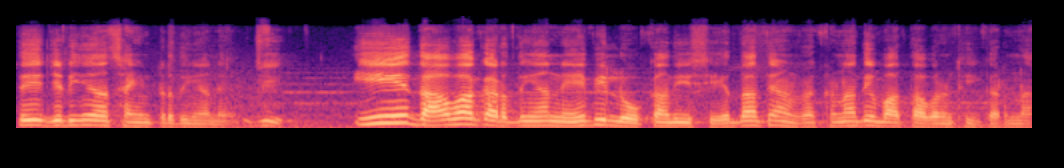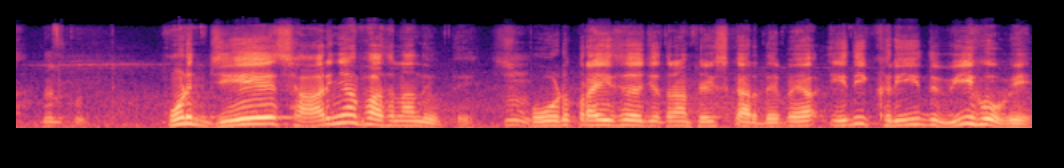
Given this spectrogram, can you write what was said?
ਤੇ ਜਿਹੜੀਆਂ ਸੈਂਟਰ ਦੀਆਂ ਨੇ ਜੀ। ਇਹ ਦਾਵਾ ਕਰਦੀਆਂ ਨੇ ਵੀ ਲੋਕਾਂ ਦੀ ਸਿਹਤ ਦਾ ਧਿਆਨ ਰੱਖਣਾ ਤੇ ਵਾਤਾਵਰਣ ਠੀਕ ਕਰਨਾ। ਬਿਲਕੁਲ। ਹੁਣ ਜੇ ਸਾਰੀਆਂ ਫਸਲਾਂ ਦੇ ਉੱਤੇ ਸਪੋਰਟ ਪ੍ਰਾਈਸ ਜਿਸ ਤਰ੍ਹਾਂ ਫਿਕਸ ਕਰਦੇ ਪਏ ਆ ਇਹਦੀ ਖਰੀਦ ਵੀ ਹੋਵੇ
